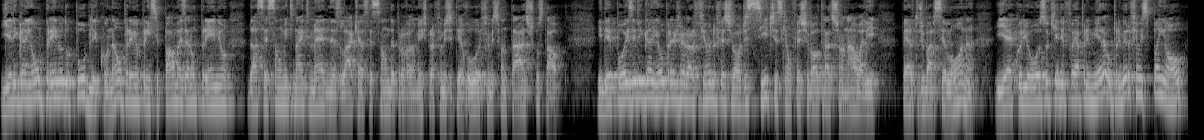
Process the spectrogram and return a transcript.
e ele ganhou um prêmio do público, não o prêmio principal, mas era um prêmio da sessão Midnight Madness lá, que é a sessão de, provavelmente para filmes de terror, filmes fantásticos tal. E depois ele ganhou o prêmio de melhor filme no Festival de Cities, que é um festival tradicional ali perto de Barcelona, e é curioso que ele foi a primeira, o primeiro filme espanhol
